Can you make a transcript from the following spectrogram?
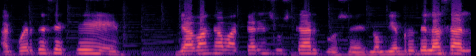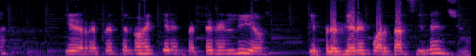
acuérdese que ya van a vacar en sus cargos eh, los miembros de la sala y de repente no se quieren meter en líos y prefieren guardar silencio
